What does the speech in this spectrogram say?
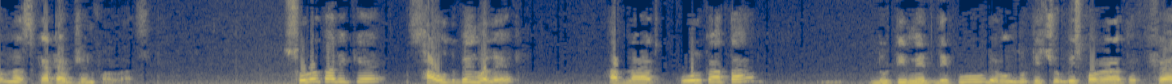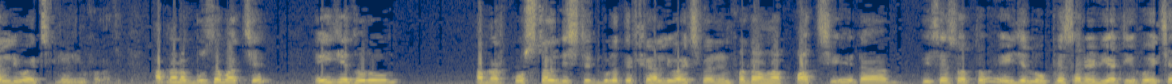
আপনার স্ক্যাটার্ড রেনফল আছে। ষোলো তারিখে সাউথ বেঙ্গলের আপনার কলকাতা, দুটি মেদিনীপুর এবং দুটি চব্বিশ পরগনাতে ফেয়ারলি হোয়াইট স্প্রেড রেনফল আছে আপনারা বুঝতে পারছেন, এই যে ধরুন আপনার কোস্টাল ডিস্ট্রিক্টগুলোতে ফেয়ারলি হোয়াইট স্প্রেড রেনফলটা আমরা পাচ্ছি, এটা বিশেষত এই যে লো প্রেসার এরিয়াটি হয়েছে,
